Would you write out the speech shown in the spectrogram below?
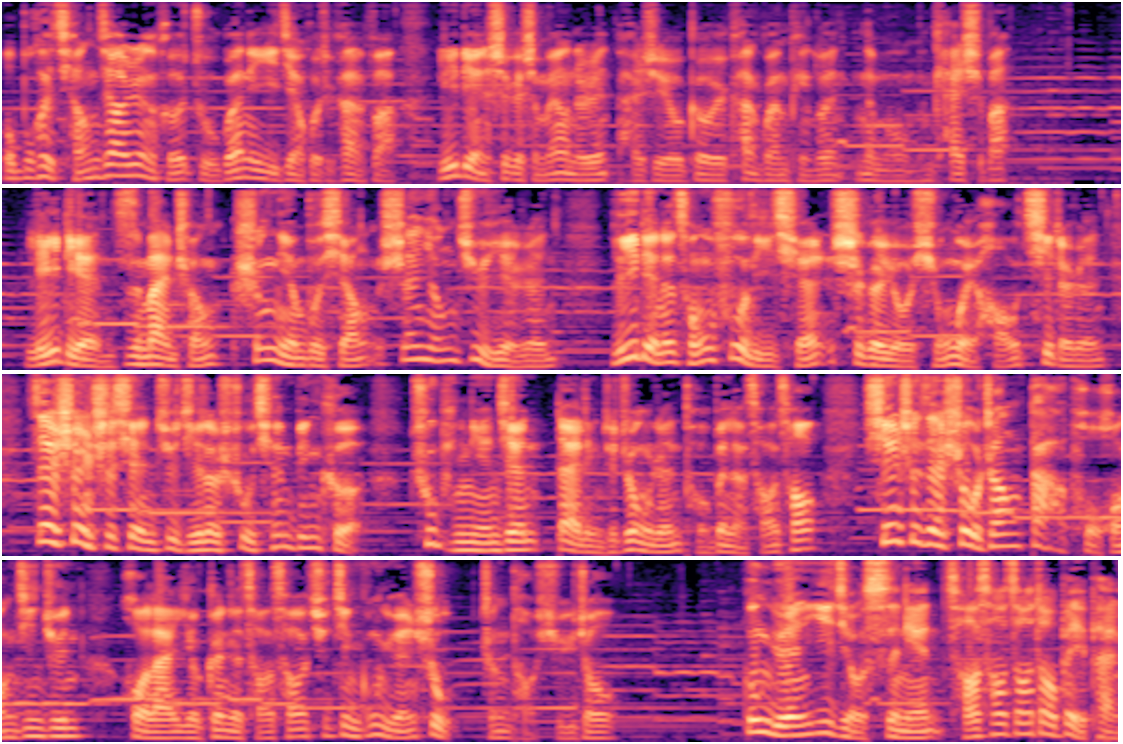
我不会强加任何主观的意见或者看法。李典是个什么样的人，还是由各位看官评论。那么我们开始吧。李典字曼成，生年不详，山阳巨野人。李典的从父李乾是个有雄伟豪气的人，在盛世县聚集了数千宾客。初平年间，带领着众人投奔了曹操。先是在寿张大破黄巾军，后来又跟着曹操去进攻袁术，征讨徐州。公元一九四年，曹操遭到背叛，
